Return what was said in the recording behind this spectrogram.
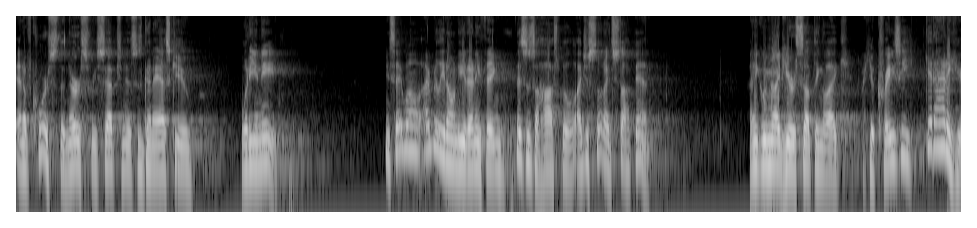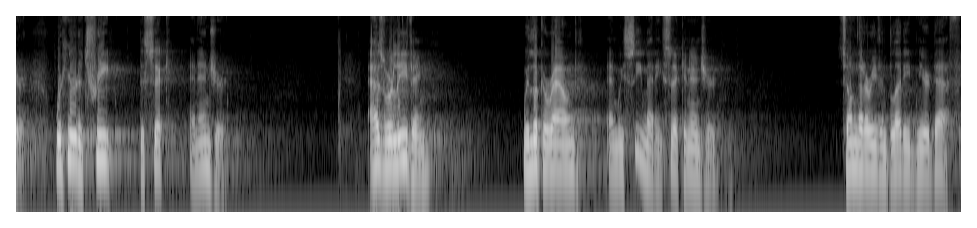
and of course, the nurse receptionist is going to ask you, What do you need? You say, Well, I really don't need anything. This is a hospital. I just thought I'd stop in. I think we might hear something like, Are you crazy? Get out of here. We're here to treat the sick and injured. As we're leaving, we look around and we see many sick and injured, some that are even bloodied near death.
